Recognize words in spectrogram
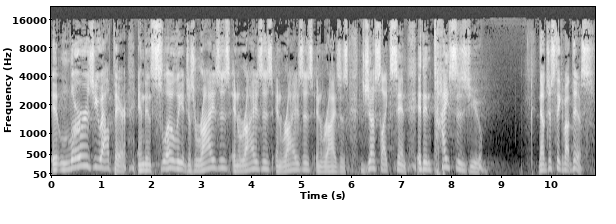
It lures you out there, and then slowly it just rises and rises and rises and rises, just like sin. It entices you. Now, just think about this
